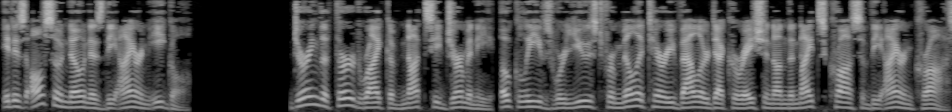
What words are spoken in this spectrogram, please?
It is also known as the Iron Eagle. During the Third Reich of Nazi Germany, oak leaves were used for military valor decoration on the Knight's Cross of the Iron Cross.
